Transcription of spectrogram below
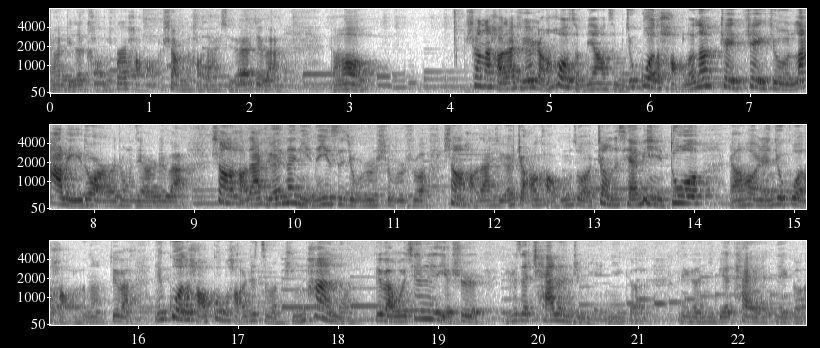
然后比他考的分好，上个好大学，对吧？然后上的好大学，然后怎么样？怎么就过得好了呢？这这就落了一段儿中间，对吧？上了好大学，那你的意思就不是是不是说上了好大学，找个好工作，挣的钱比你多，然后人就过得好了呢，对吧？人过得好过不好，这怎么评判呢？对吧？我现在也是也是在 challenge 你那个。那个你别太那个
